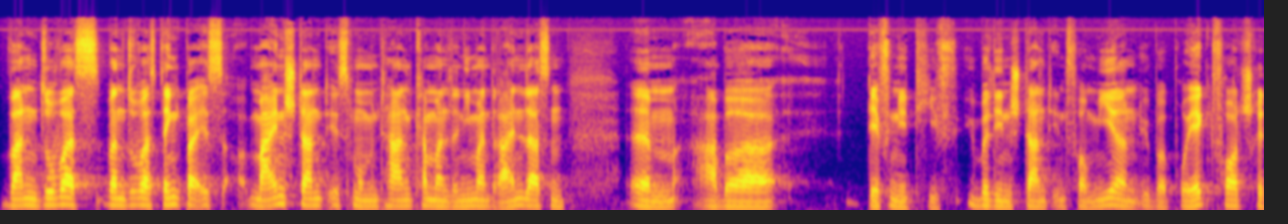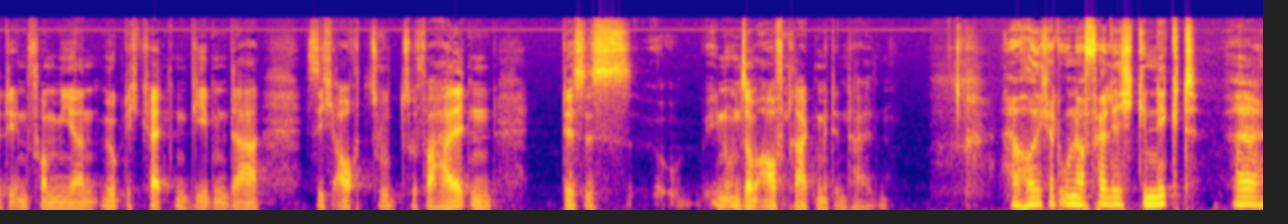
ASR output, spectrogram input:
wann sowas, wann sowas denkbar ist. Mein Stand ist, momentan kann man da niemand reinlassen, ähm, aber definitiv über den Stand informieren, über Projektfortschritte informieren, Möglichkeiten geben, da sich auch zu, zu verhalten. Das ist in unserem Auftrag mit enthalten. Herr Holch hat unauffällig genickt. Äh,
